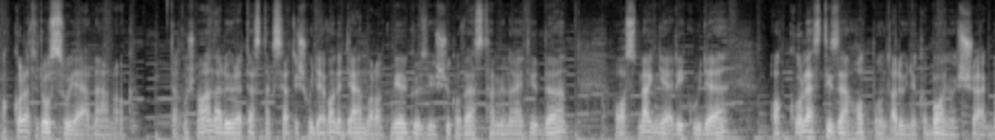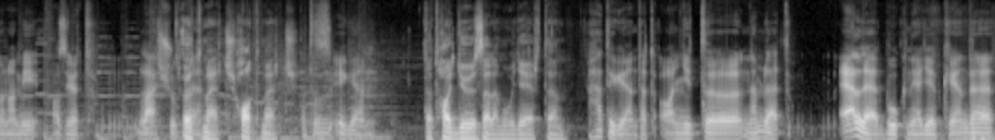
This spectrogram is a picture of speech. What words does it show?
akkor lehet, hogy rosszul járnának. Tehát most már előre tesznek szert, és ugye van egy elmaradt mérkőzésük a West Ham United-del, ha azt megnyerik, ugye, akkor lesz 16 pont előnyök a bajnokságban, ami azért lássuk 5 meccs, 6 meccs. Tehát az igen. Tehát hat győzelem, úgy értem. Hát igen, tehát annyit nem lehet el lehet bukni egyébként, de...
